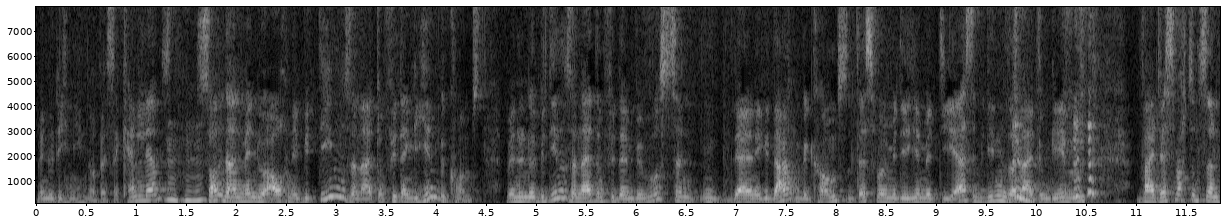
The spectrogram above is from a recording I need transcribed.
wenn du dich nicht nur besser kennenlernst, mhm. sondern wenn du auch eine Bedienungsanleitung für dein Gehirn bekommst. Wenn du eine Bedienungsanleitung für dein Bewusstsein und deine Gedanken bekommst, und das wollen wir dir hiermit die erste Bedienungsanleitung geben, weil das macht uns dann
